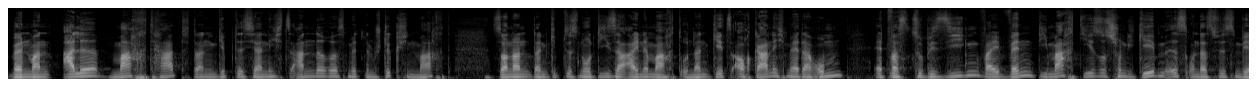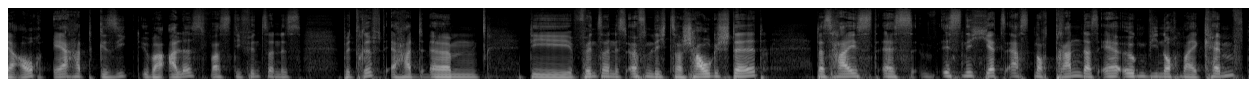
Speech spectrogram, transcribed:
Wenn man alle Macht hat, dann gibt es ja nichts anderes mit einem Stückchen Macht, sondern dann gibt es nur diese eine Macht. Und dann geht es auch gar nicht mehr darum, etwas zu besiegen, weil wenn die Macht Jesus schon gegeben ist, und das wissen wir ja auch, er hat gesiegt über alles, was die Finsternis betrifft. Er hat ähm, die Finsternis öffentlich zur Schau gestellt. Das heißt, es ist nicht jetzt erst noch dran, dass er irgendwie nochmal kämpft,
